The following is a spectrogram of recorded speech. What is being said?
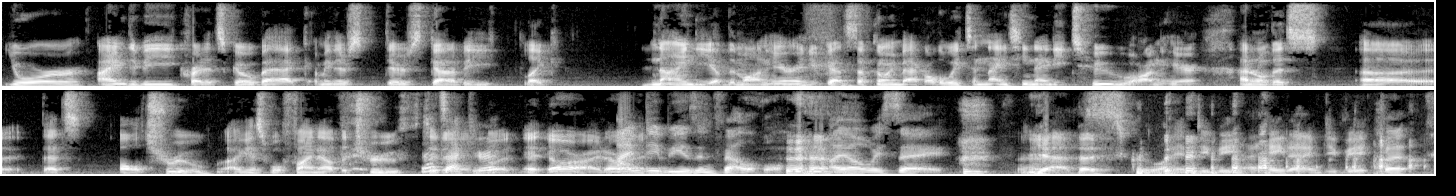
your IMDb credits go back. I mean, there's there's got to be like 90 of them on here, and you've got stuff going back all the way to 1992 on here. I don't know if that's uh, that's all true. I guess we'll find out the truth. That's today, accurate. But, uh, all right, all right. IMDb is infallible. I always say. Yeah, that's- screw IMDb. I hate IMDb, but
